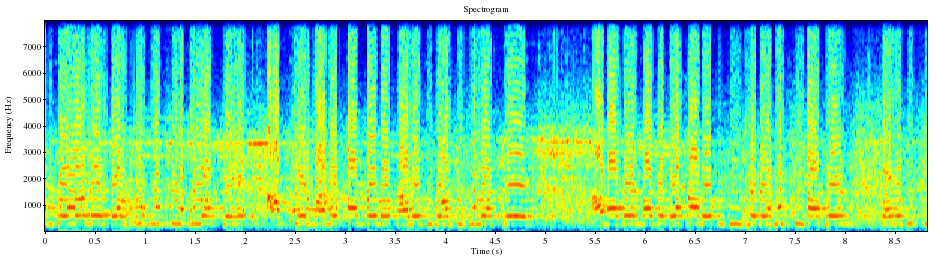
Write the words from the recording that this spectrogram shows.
আন্দোলনের বর্ষপূর্তি উপলক্ষে আজকের মানব আন্দোলন কালো দিবস উপলক্ষে আমাদের মাঝে প্রধান অতিথি হিসেবে উপস্থিত আছেন চলচ্চিত্র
